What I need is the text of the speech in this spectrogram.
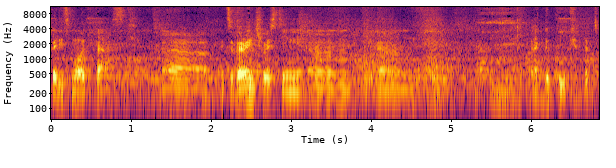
but it's more a task. Uh, it's a very interesting. Um, um, like the cook, but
